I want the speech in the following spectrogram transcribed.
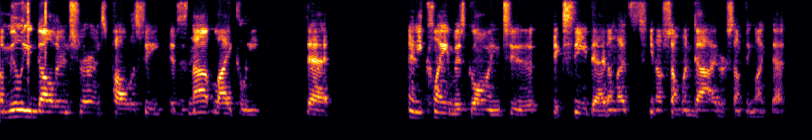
a million dollar insurance policy, it is not likely that any claim is going to exceed that unless you know someone died or something like that.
